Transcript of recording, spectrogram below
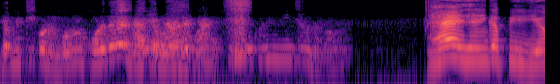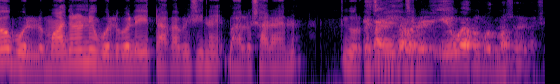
যে আপনি কি করবেন? বলুন করে দেবেন? না কেমন হয়ে না, করবেন তুমি ওখানে নিয়ে যাও না বাবা। হ্যাঁ সেদিনকে পি- ইয়েও বলল মা জননী বলল বলে এই টাকা বেশি নেয় ভালো সারায় না। তুই ওর কাছে নিয়ে এও এখন বদমাস হয়ে গেছে।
